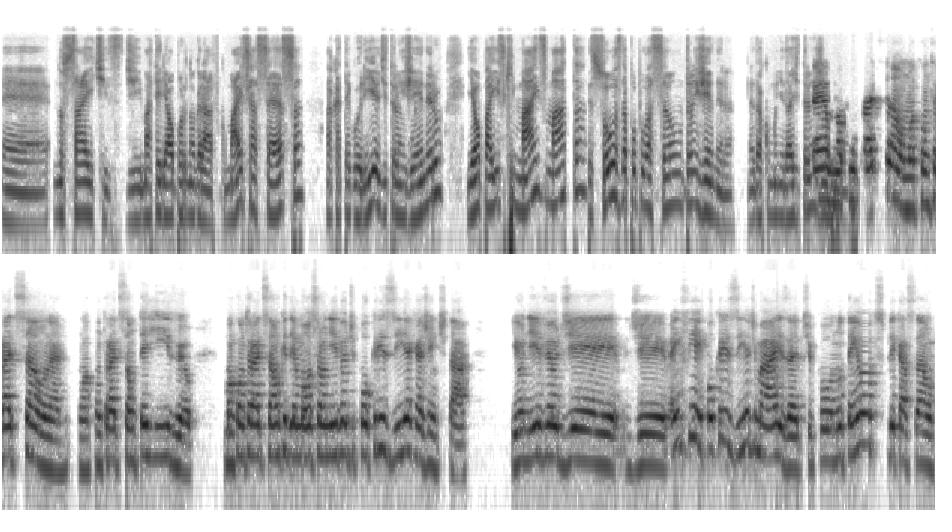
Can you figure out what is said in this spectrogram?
é, nos sites de material pornográfico mais se acessa a categoria de transgênero e é o país que mais mata pessoas da população transgênera, né, da comunidade transgênera. É uma contradição, uma contradição, né? Uma contradição terrível, uma contradição que demonstra o nível de hipocrisia que a gente está e o nível de, de. Enfim, é hipocrisia demais. É tipo, não tem outra explicação.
